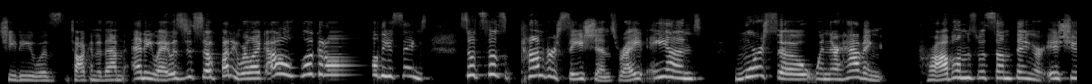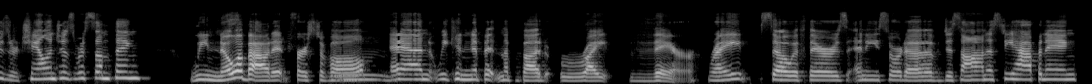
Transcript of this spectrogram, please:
Chidi was talking to them. Anyway, it was just so funny. We're like, oh, look at all, all these things. So it's those conversations, right? And more so when they're having problems with something or issues or challenges with something, we know about it, first of all, Mm. and we can nip it in the bud right there, right? So if there's any sort of dishonesty happening,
